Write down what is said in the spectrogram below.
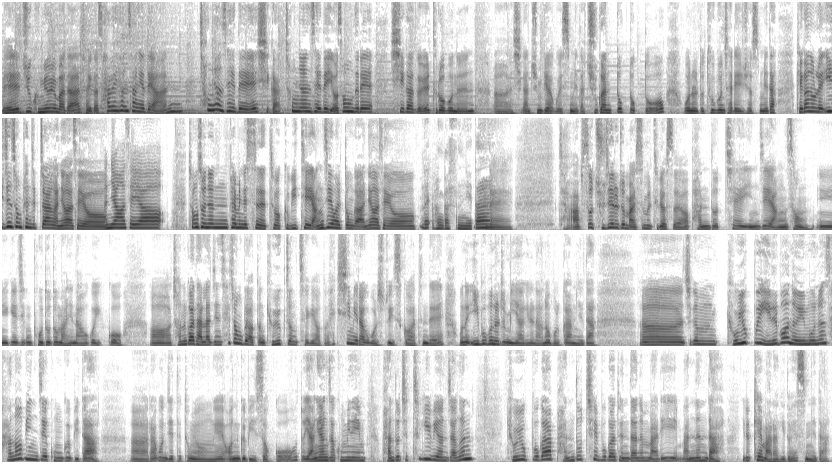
매주 금요일마다 저희가 사회 현상에 대한 청년 세대의 시각, 청년 세대 여성들의 시각을 들어보는 어, 시간 준비하고 있습니다. 주간 똑똑똑 오늘도 두 분 자리해 주셨습니다. 계간홀로 이진송 편집장 안녕하세요. 안녕하세요. 청소년 페미니스트 네트워크 위티의 양지혜 활동가 안녕하세요. 네, 반갑습니다. 네. 자, 앞서 주제를 좀 말씀을 드렸어요. 반도체 인재 양성. 이게 지금 보도도 많이 나오고 있고, 어, 전과 달라진 새 정부의 어떤 교육 정책의 어떤 핵심이라고 볼 수도 있을 것 같은데, 오늘 이 부분을 좀 이야기를 나눠볼까 합니다. 어, 지금 교육부의 1번 의무는 산업 인재 공급이다. 아, 라고 이제 대통령의 언급이 있었고, 또 양양자 국민의힘 반도체 특위위원장은 교육부가 반도체부가 된다는 말이 맞는다. 이렇게 말하기도 했습니다.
